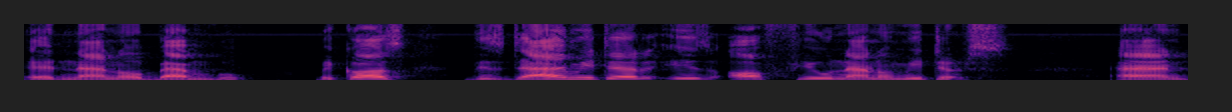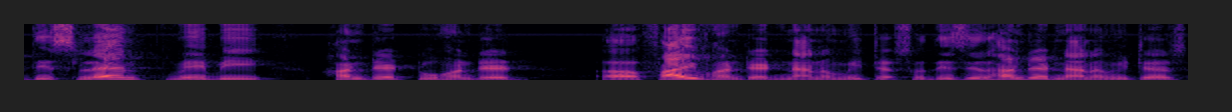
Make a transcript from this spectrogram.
a nano bamboo because this diameter is of few nanometers and this length may be 100, 200, uh, 500 nanometers. So, this is 100 nanometers.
